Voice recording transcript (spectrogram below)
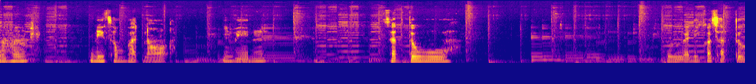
อ่าฮะอันนี้สมบัติเนาะอีเวนต์ศัตรูเอออันนี้ก็ศัตรู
